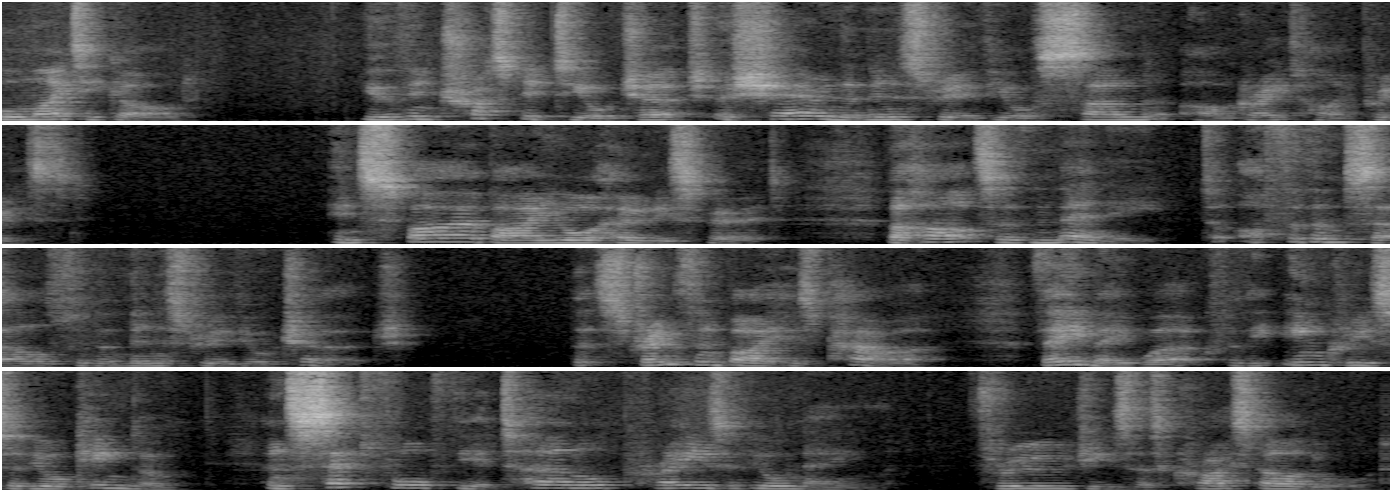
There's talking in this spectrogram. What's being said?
Almighty God, you have entrusted to your church a share in the ministry of your Son, our great High Priest. Inspire by your Holy Spirit the hearts of many to offer themselves for the ministry of your church, that strengthened by his power, they may work for the increase of your kingdom and set forth the eternal praise of your name through Jesus Christ our Lord.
